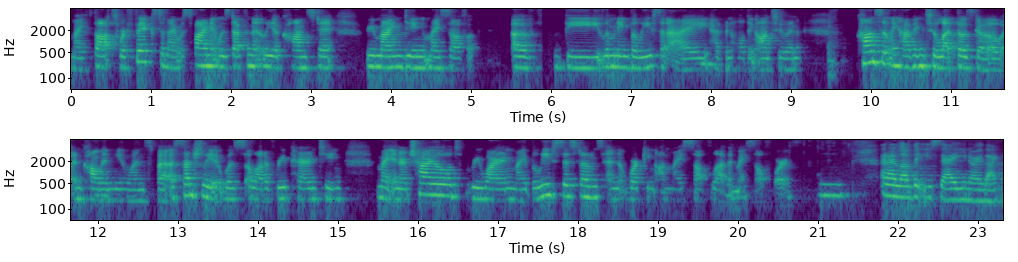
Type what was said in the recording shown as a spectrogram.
my thoughts were fixed and i was fine it was definitely a constant reminding myself of, of the limiting beliefs that I had been holding on to and constantly having to let those go and call in new ones. But essentially, it was a lot of reparenting my inner child, rewiring my belief systems, and working on my self love and my self worth. Mm. And I love that you say, you know, like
